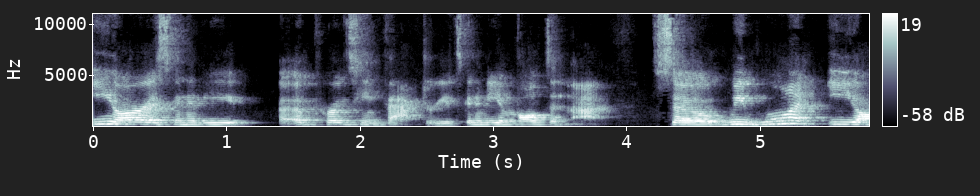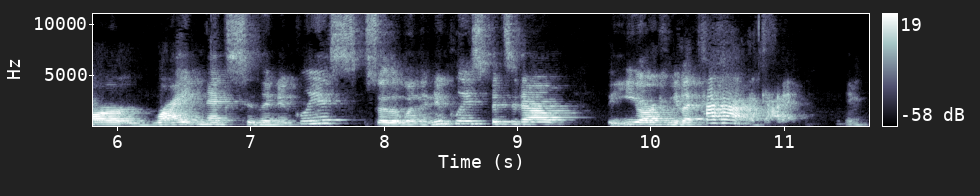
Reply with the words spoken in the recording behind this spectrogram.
ER is going to be a protein factory. It's going to be involved in that. So we want ER right next to the nucleus so that when the nucleus spits it out, the ER can be like, haha, I got it, and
